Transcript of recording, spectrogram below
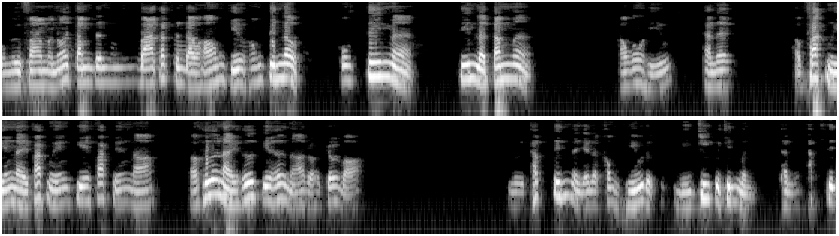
còn người phàm mà nói tâm trên ba tách trên đầu họ không chịu, không tin đâu. Con tim mà tim là tâm mà. Không có hiểu. Thành ra, họ phát nguyện này, phát nguyện kia, phát nguyện nọ. Họ hứa này, hứa kia, hứa nọ rồi chối bỏ. Người thấp tín là vậy là không hiểu được vị trí của chính mình. Thành thấp tín.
